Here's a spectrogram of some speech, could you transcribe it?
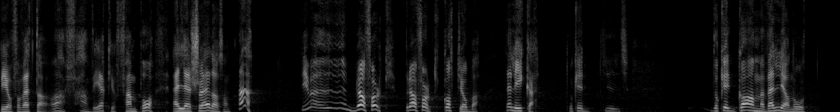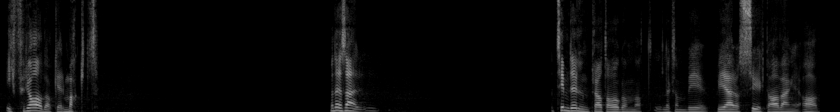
blir å få vite ah, faen, vi gikk jo fem på. Eller så er det sånn ah, de er Bra folk. Bra folk. Godt jobba. Det liker jeg. Dere, dere ga med vilje nå ifra dere makt. Men det er sånn Tim Dylan prata òg om at liksom, vi, vi er oss sykt avhengig av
